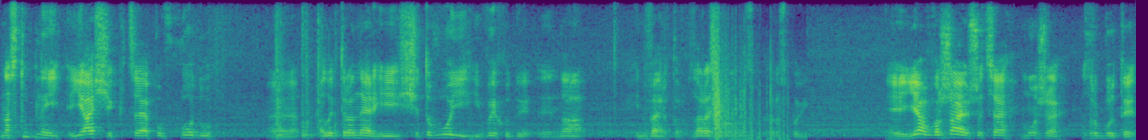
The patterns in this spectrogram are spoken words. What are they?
Наступний ящик це по входу е, електроенергії щитової і виходи на інвертор. Зараз я вам роз- розповім. Е, Я вважаю, що це може зробити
